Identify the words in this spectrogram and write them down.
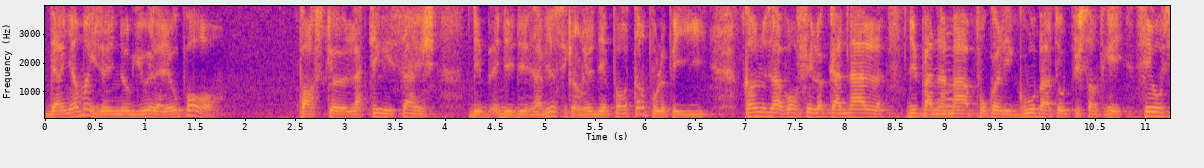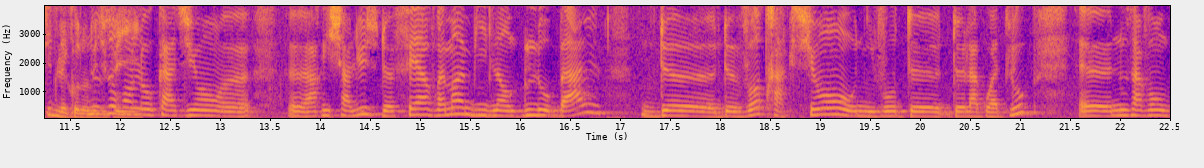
Dernièrement, ils ont inauguré l'aéroport. Parce que l'atterrissage des, des- des avions, c'est quelque chose d'important pour le pays. Quand nous avons fait le canal du Panama pour que les gros bateaux puissent entrer, c'est aussi de l'économie du Nous pays. aurons l'occasion, euh, euh, à Richalus, de faire vraiment un bilan global de, de votre action au niveau de, de la Guadeloupe. Euh, nous avons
